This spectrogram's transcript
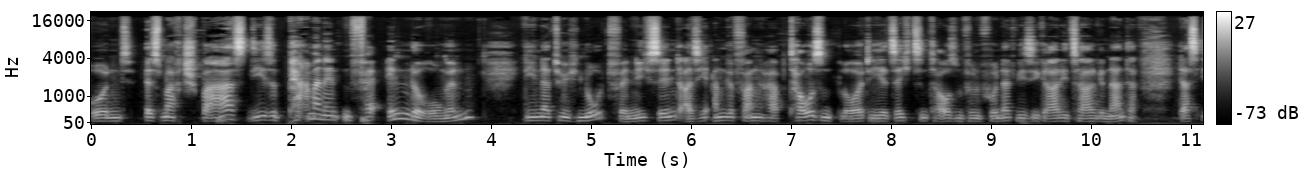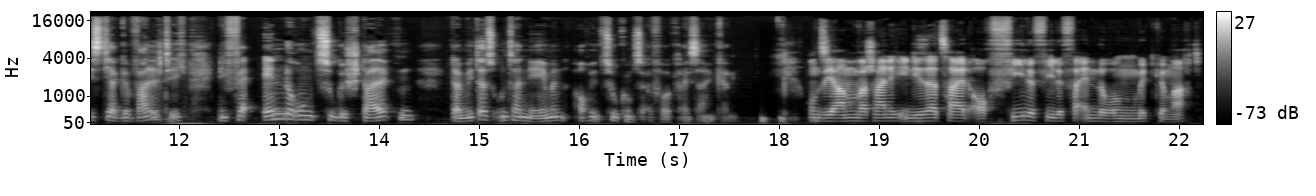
und es macht Spaß, diese permanenten Veränderungen, die natürlich notwendig sind. Als ich angefangen habe, 1000 Leute, jetzt 16.500, wie Sie gerade die Zahl genannt haben, das ist ja gewaltig, die Veränderung zu gestalten, damit das Unternehmen auch in Zukunft erfolgreich sein kann. Und Sie haben wahrscheinlich in dieser Zeit auch viele, viele Veränderungen mitgemacht.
